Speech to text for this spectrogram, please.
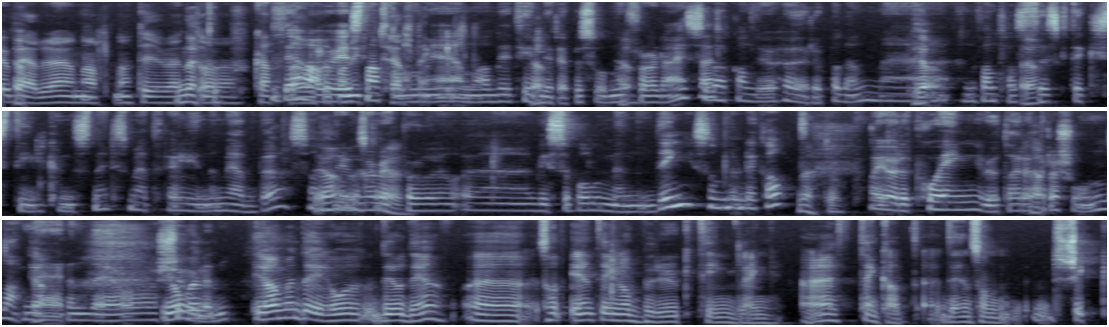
er bedre bättre enn alternativet Nettopp. å kaste Det har vi snakket om i en av de tidligere episodene Ja. før deg, så da kan du jo høre på den med Ja. en fantastisk tekstilkunstner som heter Eline Medbø, som driver med repro, eh, visible mending, som det blir kalt. Nettopp. Og gjøre et poeng ut av reparasjonen, da, Ja. mer enn det å Jo, skjule men, den. ja, men det er jo det. Er jo det. Eh, sånn, en ting er å bruke ting lenge. Jeg tenker at det er en sånn skikk,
